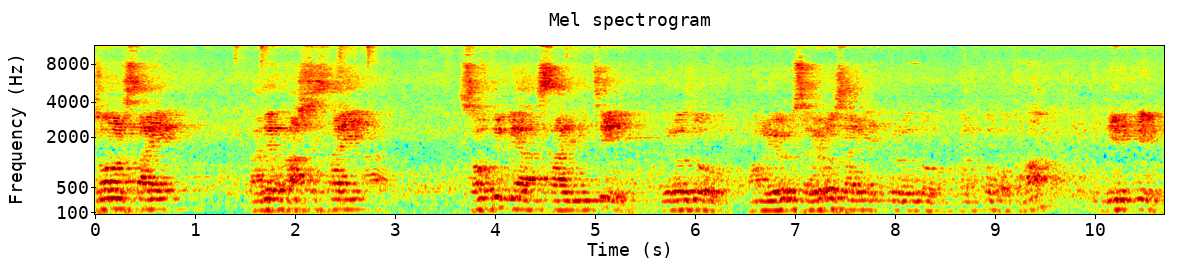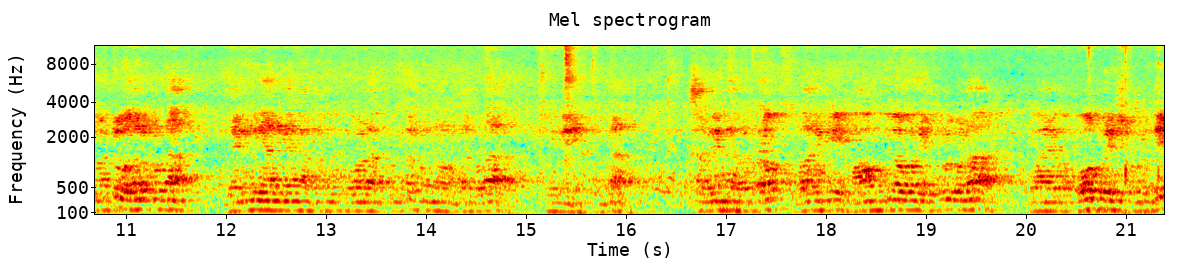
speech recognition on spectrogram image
జోనల్ స్థాయి అదే రాష్ట్ర స్థాయి సౌత్ ఇండియా స్థాయి నుంచి ఈరోజు మనం ఏడు ఏడోసారి ఈరోజు జరుపుకోబోతున్నాం. దీనికి పట్టు వదలకుండా జగన్ గారి గారు అందరూ కూడా కృతజ్ఞతలు అందరూ కూడా మేము అంతా సరైన ఉండడం వారికి మా వంతులో కూడా ఎప్పుడు కూడా మా యొక్క కోఆపరేషన్ ఉంది.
